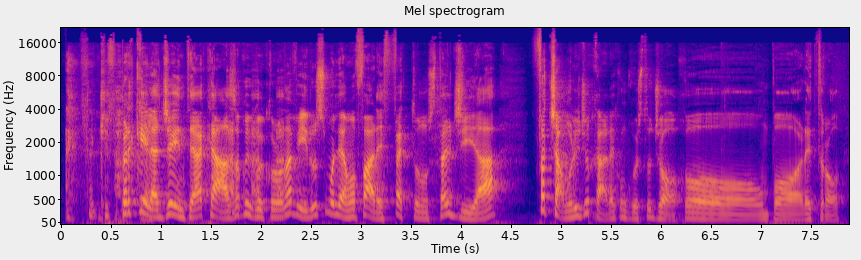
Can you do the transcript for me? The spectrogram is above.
fa- Perché la gente è a casa qui col coronavirus, vogliamo fare effetto nostalgia, facciamoli giocare con questo gioco un po' retro.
